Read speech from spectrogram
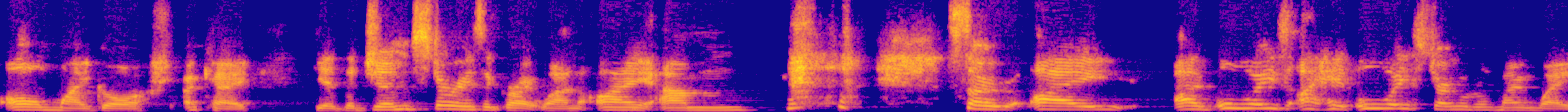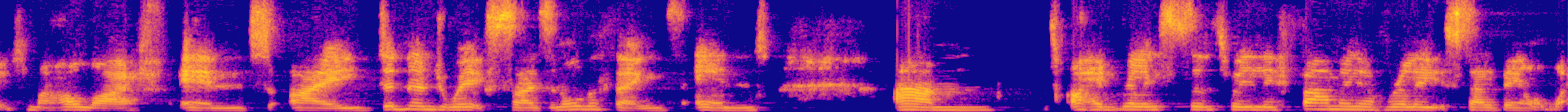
oh my gosh, okay, yeah, the gym story is a great one. I um, so I I've always I had always struggled with my weight my whole life, and I didn't enjoy exercise and all the things. And um, I had really since we left farming, I've really started being a lot more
